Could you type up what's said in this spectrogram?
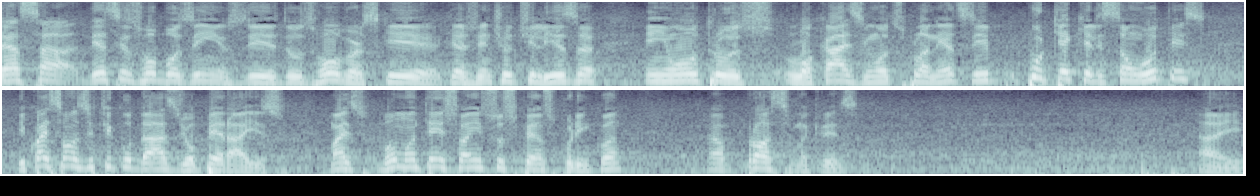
dessa, desses robozinhos, de, dos rovers que, que a gente utiliza em outros locais, em outros planetas, e por que, que eles são úteis e quais são as dificuldades de operar isso. Mas vamos manter isso aí em suspenso por enquanto. A próxima, Cris. Aí.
